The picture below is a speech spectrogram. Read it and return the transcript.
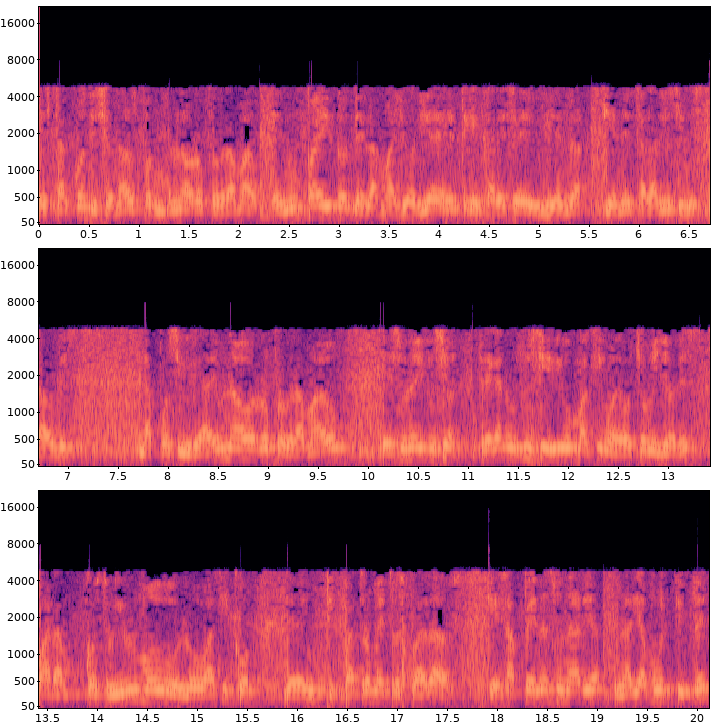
están condicionados por un ahorro programado. En un país donde la mayoría de gente que carece de vivienda tiene salarios inestables, la posibilidad de un ahorro programado es una ilusión. Entregan un subsidio máximo de 8 millones para construir un módulo básico de 24 metros cuadrados, que es apenas un área, un área múltiple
